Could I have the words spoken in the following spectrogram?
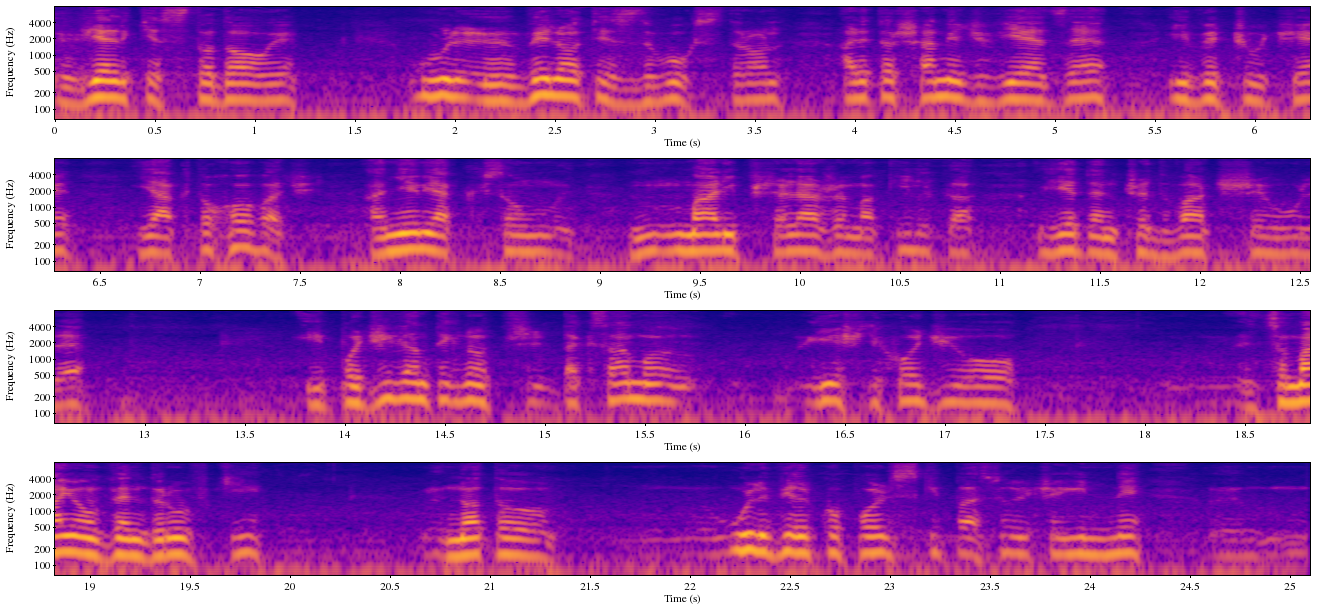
wielkie stodoły, y, wyloty z dwóch stron, ale to trzeba mieć wiedzę i wyczucie, jak to chować, a nie jak są mali pszczelarze, ma kilka, jeden czy dwa, trzy ule. I podziwiam tych, no, tak samo jeśli chodzi o co mają wędrówki, no to ul wielkopolski pasuje, czy inny, ym,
